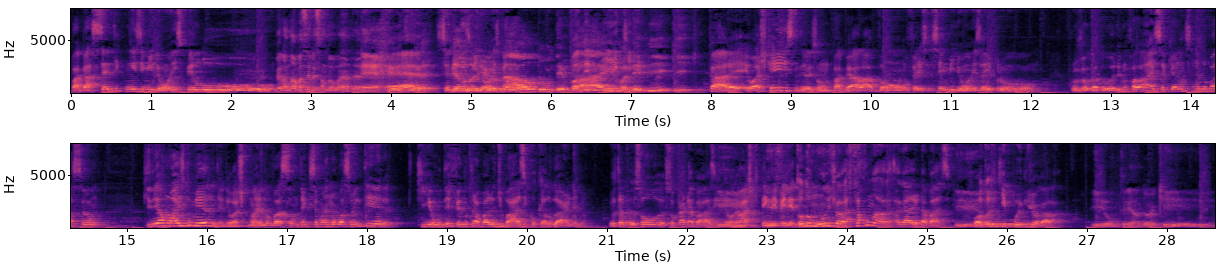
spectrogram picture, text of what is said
pagar 115 milhões pelo. Pela nova seleção da Holanda? É, 115 pelo milhões pelo Ronaldo, Depay, Van de Beek. Cara, eu acho que é isso, entendeu? Eles vão pagar lá, vão oferecer 100 milhões aí pro, pro jogador e vão falar, ah, isso aqui é a nossa renovação. Que é o mais do mesmo, entendeu? Eu acho que uma renovação tem que ser uma renovação inteira. Que eu defendo o trabalho de base em qualquer lugar, né, meu? Eu, eu, sou, eu sou cara da base, então E- eu acho que tem que isso. vender todo mundo e jogar só com a, a galera da base. E- Bota o Ricky Puig jogar lá. E um treinador que.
